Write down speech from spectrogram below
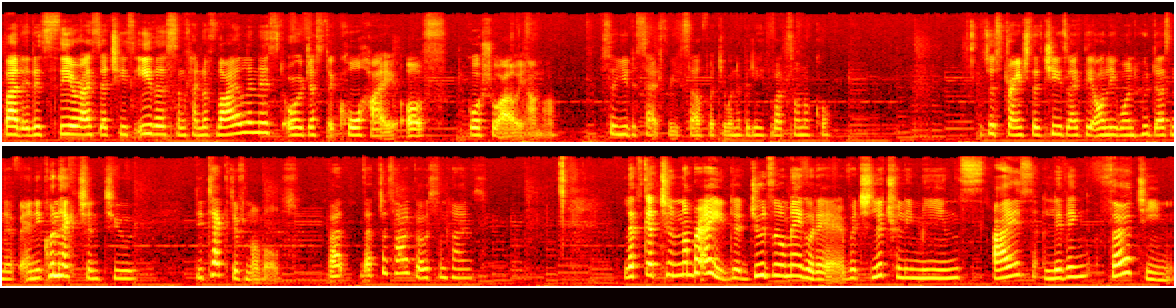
but it is theorized that she's either some kind of violinist or just a kohai of Gosho Aoyama. So you decide for yourself what you want to believe about Sonoko. It's just strange that she's like the only one who doesn't have any connection to detective novels. But that's just how it goes sometimes. Let's get to number 8, Juzo Megure, which literally means eyes living 13.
